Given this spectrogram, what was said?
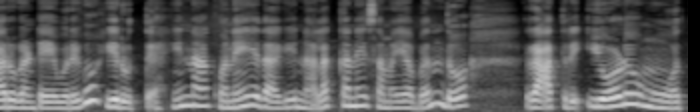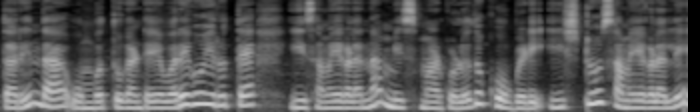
ಆರು ಗಂಟೆಯವರೆಗೂ ಇರುತ್ತೆ. ಇನ್ನು ಕೊನೆಯದಾಗಿ ನಾಲ್ಕನೇ ಸಮಯ ಬಂದು ರಾತ್ರಿ ಏಳು ಮೂವತ್ತರಿಂದ ಒಂಬತ್ತು ಗಂಟೆಯವರೆಗೂ ಇರುತ್ತೆ. ಈ ಸಮಯಗಳನ್ನು ಮಿಸ್ ಮಾಡ್ಕೊಳ್ಳೋದಕ್ಕೆ ಹೋಗಬೇಡಿ. ಇಷ್ಟು ಸಮಯಗಳಲ್ಲಿ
